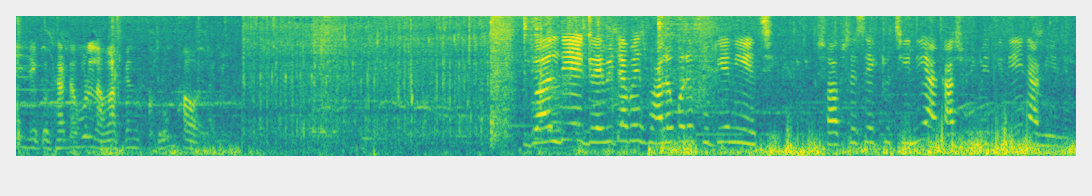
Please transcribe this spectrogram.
এই যে কথাটা বললাম আমার কিন্তু খুব ভালো লাগে। জল দিয়ে গ্রেভিটা বেশ ভালো করে ফুটিয়ে নিয়েছি। সবশেষে একটু চিনি আর কাশুরি মেথি দিয়েই নামিয়ে নেব।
